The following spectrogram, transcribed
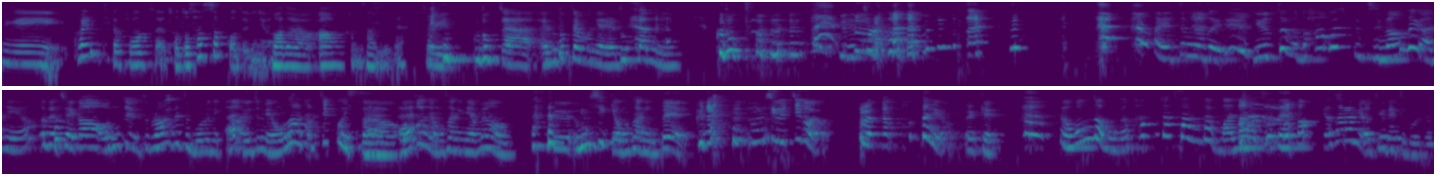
되게 퀄리티가 좋았어요. 저도 샀었거든요. 맞아요. 아 감사합니다. 저희 구독자, 아니, 구독자분이 아니라 독자님. 구독자분은 유튜브로 아, 요즘은 저 유튜브도 하고 싶은 지망생 아니에요? 근데 제가 언제 유튜브를 하게 될지 모르니까 요즘 영상을 좀 찍고 있어요. 네? 어떤 영상이냐면 그 음식 영상인데 그냥 음식을 찍어요. 그리고 약간 헛다해요. 이렇게. 그냥 혼자 뭔가 사부작 사부작 많이 하시네요. 그러니까 사람이 어떻게 될지 모르잖아.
